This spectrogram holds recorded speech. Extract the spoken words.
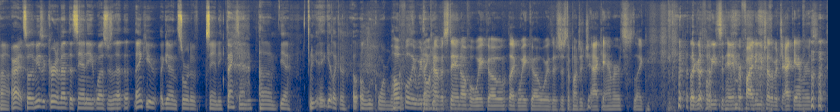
Uh, all right, so the music current event that Sandy Western. That, that- thank you again, sort of Sandy. Thanks, Sandy. Um, yeah, You get like a, a, lukewarm. welcome. Hopefully, we Thank don't you. have a standoff of Waco, like Waco, where there's just a bunch of jackhammers, like like the police and him are fighting each other with jackhammers. Like,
